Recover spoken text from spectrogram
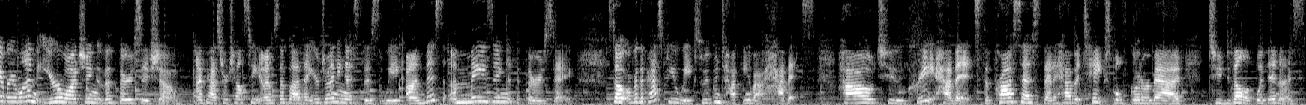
everyone, you're watching The Thursday Show. I'm Pastor Chelsea and I'm so glad that you're joining us this week on this amazing Thursday. So over the past few weeks, we've been talking about habits, how to create habits, the process that a habit takes, both good or bad, to develop within us.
